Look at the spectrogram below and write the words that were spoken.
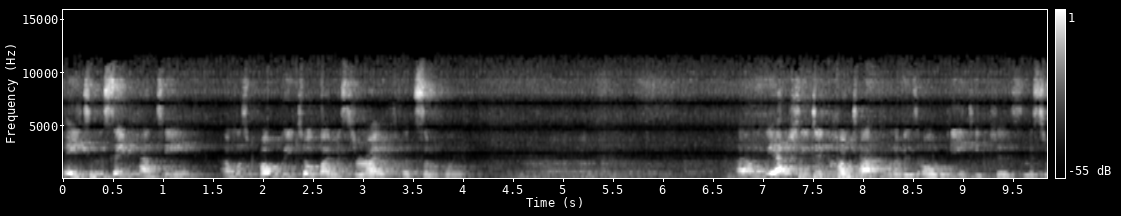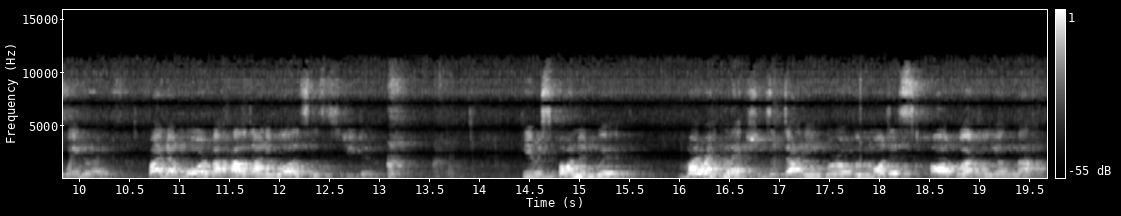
ate in the same canteen, and was probably taught by Mr. Wright at some point. Um, we actually did contact one of his old PE teachers, Mr. Wainwright, to find out more about how Danny was as a student. He responded with, My recollections of Danny were of a modest, hard-working young man.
